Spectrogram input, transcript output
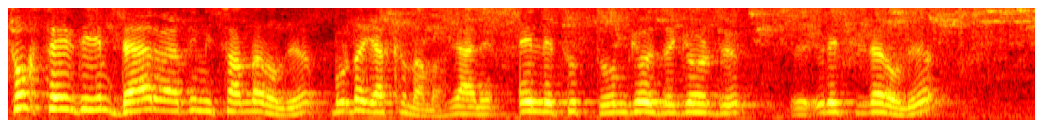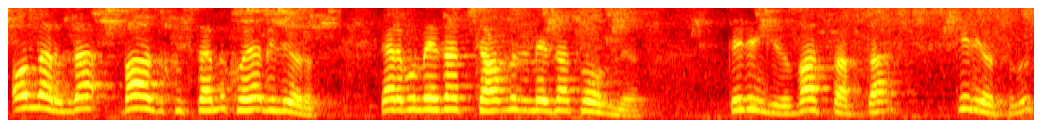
Çok sevdiğim, değer verdiğim insanlar oluyor. Burada yakın ama. Yani elle tuttuğum, gözle gördüğüm e, üreticiler oluyor. Onların da bazı kuşlarını koyabiliyorum. Yani bu mezat canlı bir mezat olmuyor. Dediğim gibi WhatsApp'ta giriyorsunuz.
